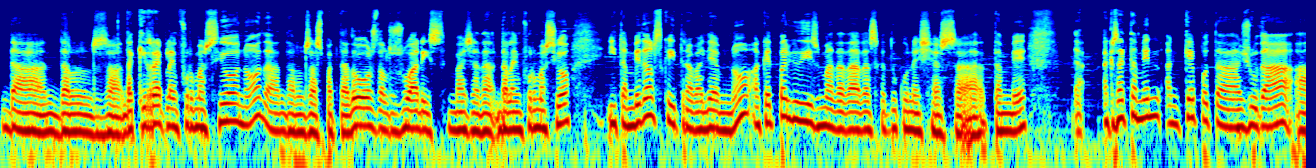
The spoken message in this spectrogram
de, dels, uh, de qui rep la informació, no? de, dels espectadors, dels usuaris, vaja, de, de la informació, i també dels que hi treballem, no? Aquest periodisme de dades que tu coneixes uh, també, eh, exactament en què pot ajudar a,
